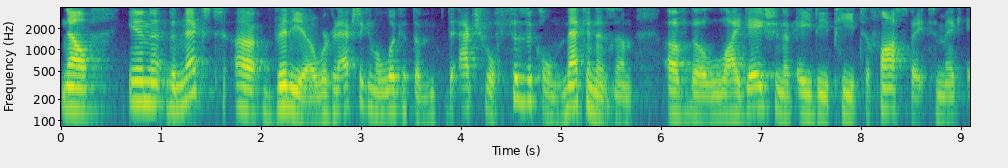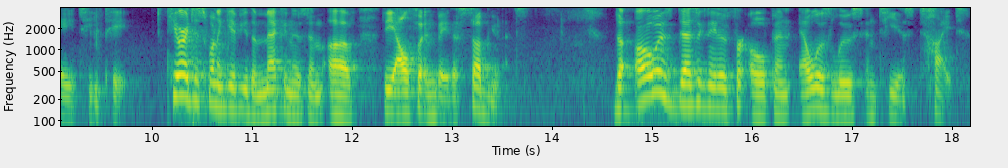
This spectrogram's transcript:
Now, in the next uh, video, we're actually going to look at the, the actual physical mechanism of the ligation of ADP to phosphate to make ATP. Here I just want to give you the mechanism of the alpha and beta subunits. The O is designated for open, L is loose, and T is tight.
